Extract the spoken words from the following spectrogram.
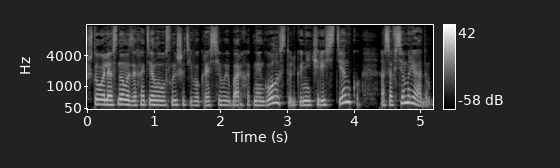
Что Оля снова захотела услышать его красивый бархатный голос, только не через стенку, а совсем рядом.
